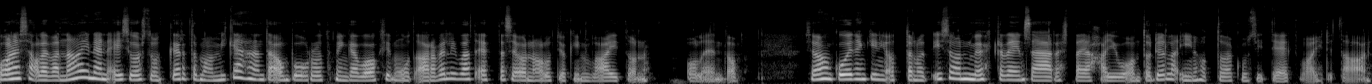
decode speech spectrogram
Huoneessa oleva nainen ei suostunut kertomaan, mikä häntä on purrut, minkä vuoksi muut arvelivat, että se on ollut jokin laiton olento. Se on kuitenkin ottanut ison möhkäleen säärestä ja haju on todella inhottava, kun siteet vaihdetaan.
